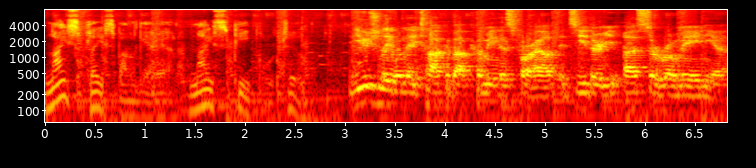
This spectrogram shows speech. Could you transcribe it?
Nice place, Bulgaria. Nice people, too. Usually, when they talk about coming this far out, it's either us or Romania.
